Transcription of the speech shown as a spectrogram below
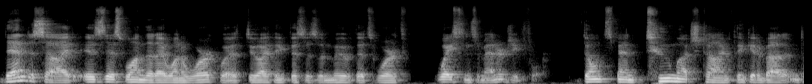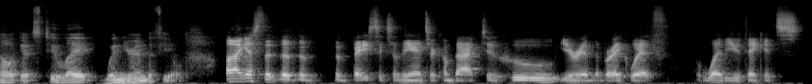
then decide is this one that I want to work with? Do I think this is a move that's worth wasting some energy for? Don't spend too much time thinking about it until it gets too late when you're in the field. Well, I guess the, the, the, the basics of the answer come back to who you're in the break with, whether you think it's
